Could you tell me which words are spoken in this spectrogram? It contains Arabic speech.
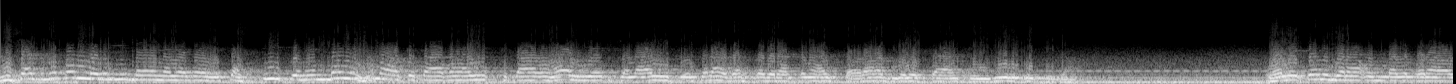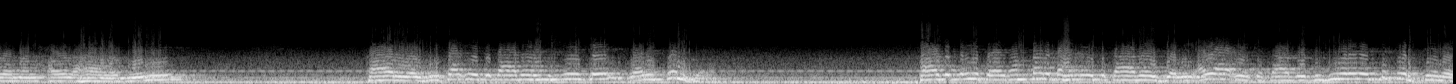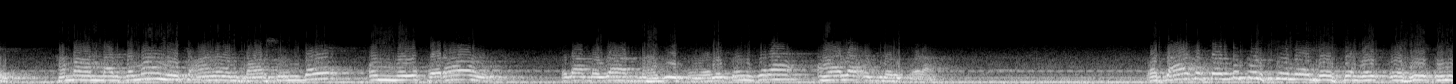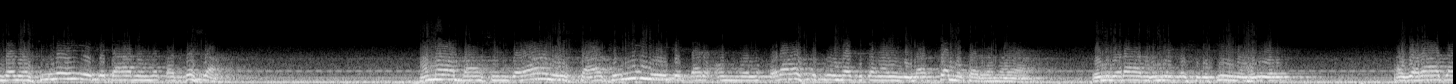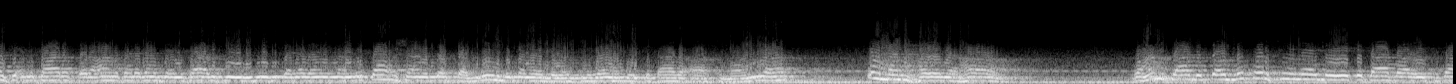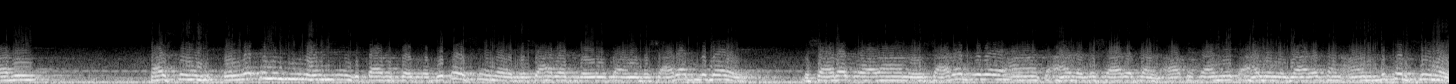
مصدق الذي بين يديه تصديق من بين هما كتابه كتابها يك شمائي تسرا دست برقنا التوراة بالكتاب انجيل کی چیزاں ام القرى ومن حولها وجني خار وظیفہ کی کتابیں ہیں کہ ولتنذر صادقی پیغمبر بہنے کتابیں جلیعہ یہ کتابیں بجورے بکرسینے ہما مردمان ایک آیان باشندے ام القرآن ادا مزاد محبوب ہیں لیکن ذرا اہل ام القرآن و تاک تو بکرسی میں بے سمجھ رہی ان بنسیلہ ہی یہ کتاب مقدسہ ہما باشندیان ساکنین کہ در ام القرآن سکونت کنن مکہ مکرمہ ان مراد ہمیں مشرقین ہمیں حضرات کے انکار قرآن کا نظام کے انکار کی وجود کا نظام مہلتا شان اللہ تبلیغ بکنے لوسیلہ کی کتاب آسمانیہ ومن حولها وہم چاہتا بکرسی میں بے کتاب آئے کتابی فاسن قلت نزول ہمشن کتاب چاہتا بکرسی میں بشارت بے بشارت بے بشارت واران بشارت بے آنکھ اہل بشارتان آتسانیت اہل مجارتن آن بکرسی میں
